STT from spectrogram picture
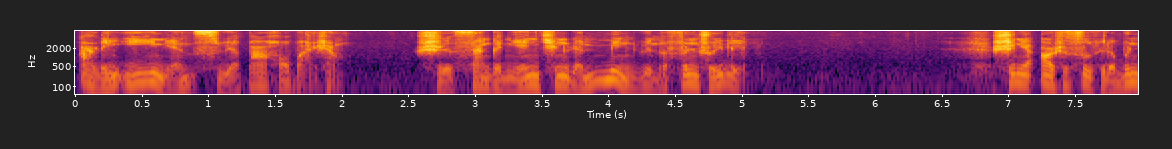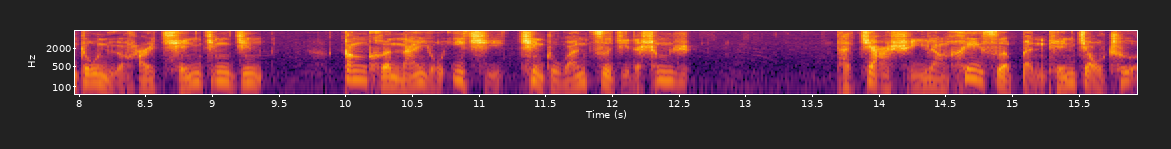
二零一一年四月八号晚上，是三个年轻人命运的分水岭。时年二十四岁的温州女孩钱晶晶，刚和男友一起庆祝完自己的生日。她驾驶一辆黑色本田轿车，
